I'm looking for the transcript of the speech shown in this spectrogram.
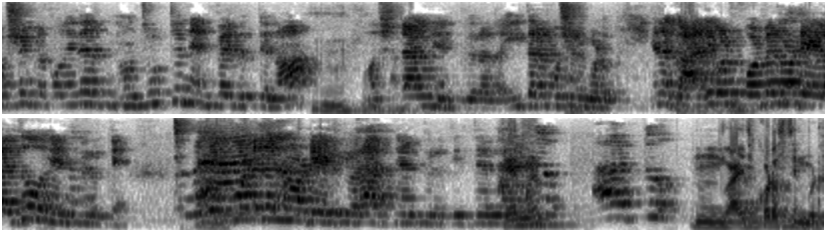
ಕ್ವಶನ್ ಕೇಳ್ಕೊಂಡಿದ್ದೆ ಒಂದ್ ಚೂರು ನೆನ್ಪಿರುತ್ತೇನೋ ನಾ? ಅಷ್ಟಾಗಿ ನೆನ್ಪಿರಲ್ಲ ಈ ತರ ಕ್ವಶನ್ಗಳು ಇನ್ನು ಗಾಡಿಗಳ ಫೋಟೋ ನೋಡಿ ಹೇಳೋದು ನೆನ್ಪಿರುತ್ತೆ. ಫೋಟೋದಲ್ಲಿ ನೋಡಿ ಹೇಳ್ತೀವಲ್ಲ ಅದ್ ನೆನ್ಪಿರುತ್ತೆ. ಇದೆಲ್ಲ ಏನು ಹ್ಞೂ ಆಯ್ತು ಕೊಡಿಸ್ತೀನಿ ಬಿಡು.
